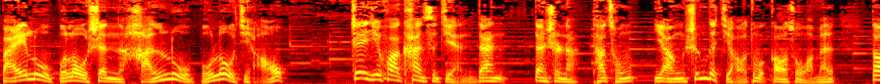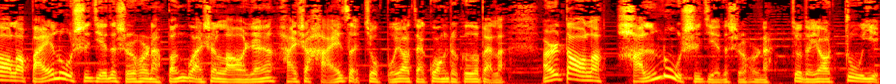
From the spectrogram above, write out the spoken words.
白露不露身，寒露不露脚。”这句话看似简单，但是呢，它从养生的角度告诉我们，到了白露时节的时候呢，甭管是老人还是孩子，就不要再光着胳膊了；而到了寒露时节的时候呢，就得要注意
